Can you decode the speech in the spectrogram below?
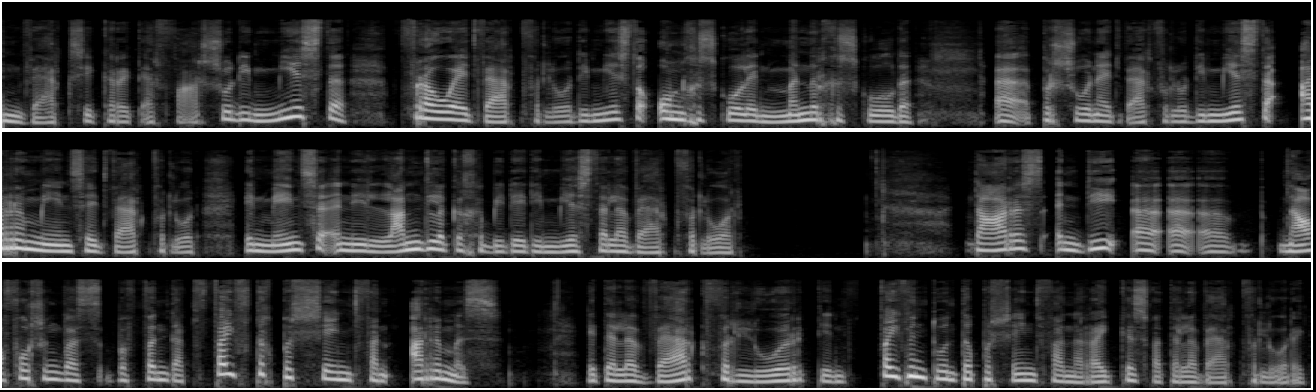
in werksekerheid ervaar. So die meeste vroue het werk verloor, die meeste ongeskoolde en minder geskoolde uh persone het werk verloor, die meeste arme mense het werk verloor en mense in die landelike gebiede het die meeste hulle werk verloor. Daar is in die uh uh, uh navorsing was bevind dat 50% van armes het hulle werk verloor teen 25% van rykes wat hulle werk verloor het.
